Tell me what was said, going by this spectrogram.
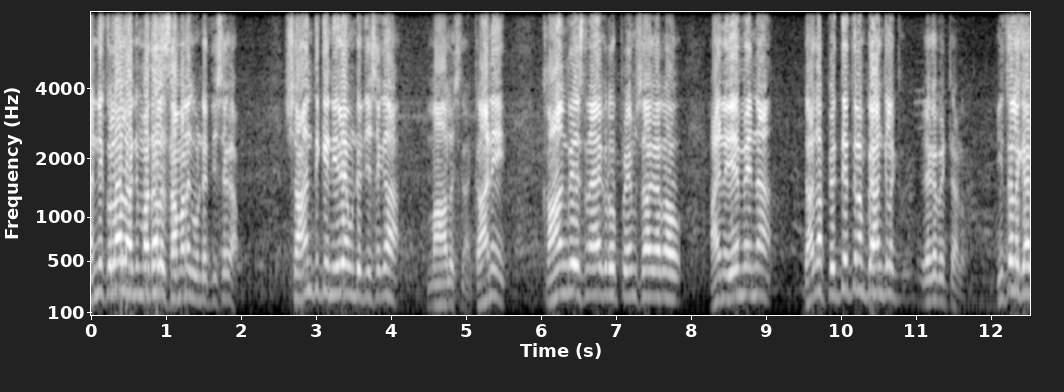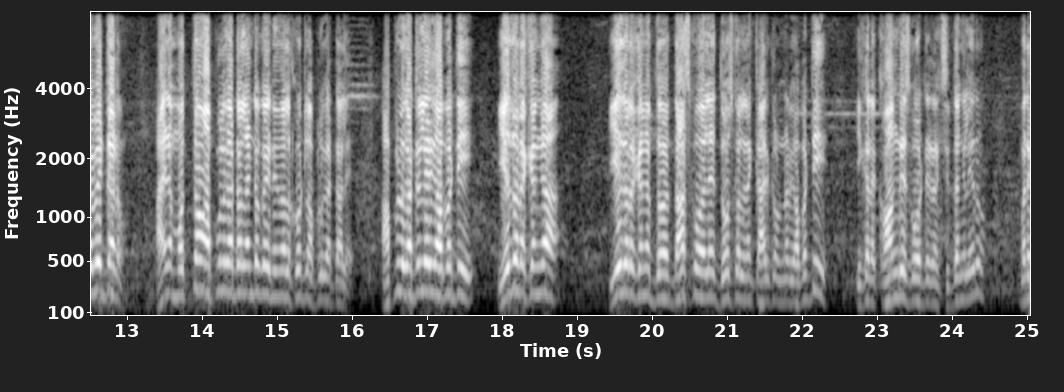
అన్ని కులాలు అన్ని మతాలు సమానంగా ఉండే దిశగా శాంతికి నీలే ఉండే దిశగా మా ఆలోచన. కానీ కాంగ్రెస్ నాయకుడు ప్రేమ్ సాగర్ రావు ఆయన ఏమైనా దాదాపు పెద్ద ఎత్తున బ్యాంకులకు ఎగబెట్టాడు. ఇతరులకు ఎగబెట్టాడు ఆయన మొత్తం అప్పులు కట్టాలంటే ఒక ఎనిమిది వందల కోట్లు అప్పులు కట్టాలి. అప్పులు కట్టలేదు కాబట్టి ఏదో రకంగా ఏదో రకంగా దాచుకోవాలి దోసుకోవాలనే కార్యక్రమం ఉన్నాడు కాబట్టి ఇక్కడ కాంగ్రెస్ ఓటేయడానికి సిద్ధంగా లేరు. మరి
